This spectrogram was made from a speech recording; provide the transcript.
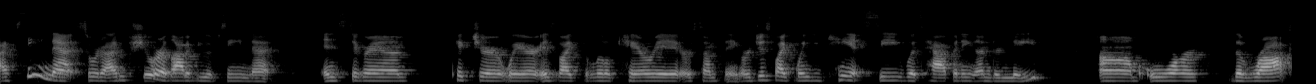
I've seen that sort of, I'm sure a lot of you have seen that Instagram picture where it's like the little carrot or something, or just like when you can't see what's happening underneath. Um, or the rock,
